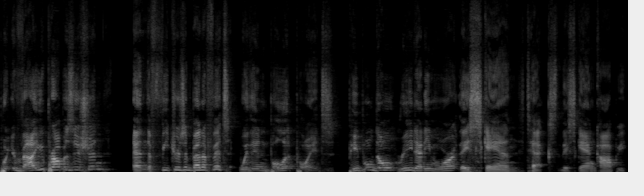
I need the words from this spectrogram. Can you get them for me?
Put your value proposition and the features and benefits within bullet points. People don't read anymore, they scan text, they scan copy.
